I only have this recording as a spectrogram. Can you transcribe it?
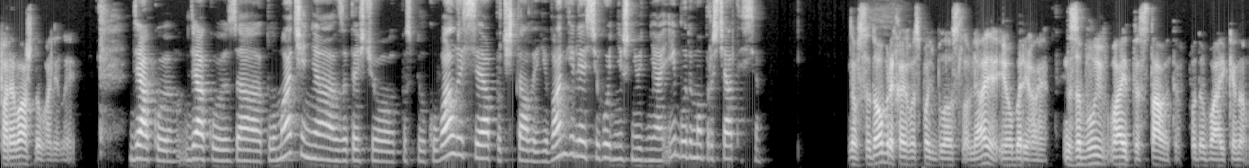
переважно в Галілеї. Дякую дякую за тлумачення, за те, що поспілкувалися, почитали Євангелія сьогоднішнього дня і будемо прощатися. На все добре, хай Господь благословляє і оберігає. Не забувайте ставити вподобайки нам.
